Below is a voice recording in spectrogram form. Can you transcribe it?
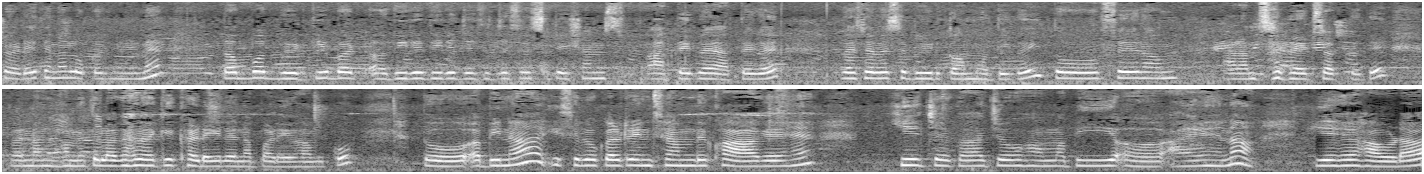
चढ़े थे ना लोकल ट्रेन में, तब बहुत भीड़ थी बट धीरे धीरे जैसे जैसे स्टेशन आते गए आते गए वैसे वैसे भीड़ कम होती गई। तो फिर हम आराम से बैठ सकते थे, वरना हमें तो लगा था कि खड़े ही रहना पड़ेगा हमको। तो अभी ना इस लोकल ट्रेन से हम देखो आ गए हैं। ये जगह जो हम अभी आए हैं ना ये है हावड़ा।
